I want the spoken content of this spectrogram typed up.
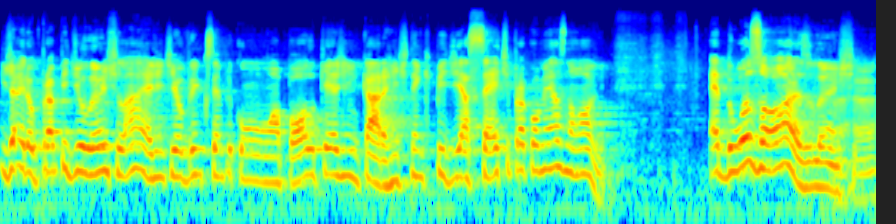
Jairo, para pedir o lanche lá, a gente, eu brinco sempre com o Apolo que a gente, cara, a gente tem que pedir às sete para comer às nove. É duas horas o lanche. Uhum.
